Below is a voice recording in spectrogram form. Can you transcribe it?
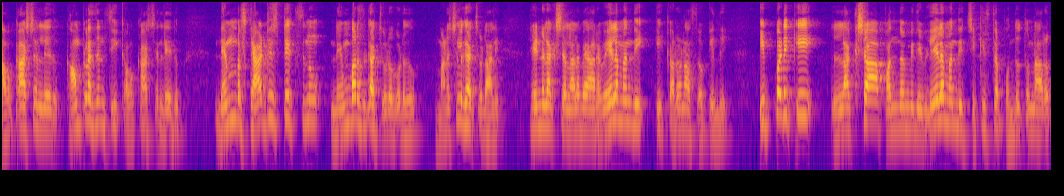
అవకాశం లేదు కాంప్లసెన్సీకి అవకాశం లేదు. నెంబర్ స్టాటిస్టిక్స్ను నెంబర్స్గా చూడకూడదు మనుషులుగా చూడాలి. రెండు లక్షల నలభై ఆరు వేల మందికి కరోనా సోకింది. ఇప్పటికీ లక్ష పంతొమ్మిది వేల మంది చికిత్స పొందుతున్నారు.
